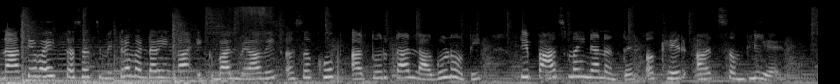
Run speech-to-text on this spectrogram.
नातेवाईक तसंच मित्रमंडळींना इक्बाल मिळावेत असं खूप आतुरता लागून होती. ती पाच महिन्यानंतर अखेर आज संपली आहे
